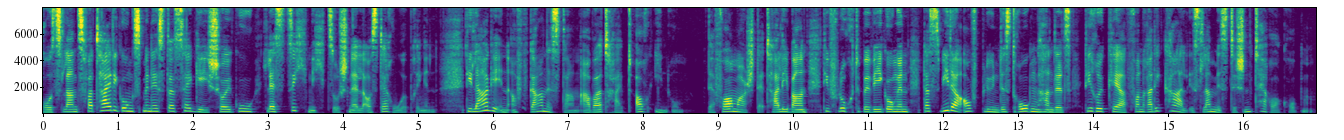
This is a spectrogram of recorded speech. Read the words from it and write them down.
Russlands Verteidigungsminister Sergei Shoigu lässt sich nicht so schnell aus der Ruhe bringen. Die Lage in Afghanistan aber treibt auch ihn um. Der Vormarsch der Taliban, die Fluchtbewegungen, das Wiederaufblühen des Drogenhandels, die Rückkehr von radikal-islamistischen Terrorgruppen.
